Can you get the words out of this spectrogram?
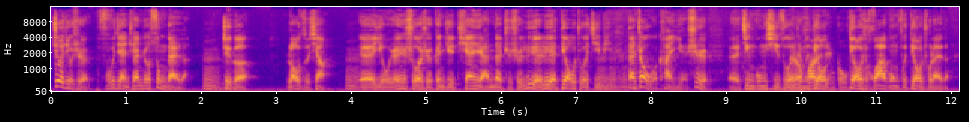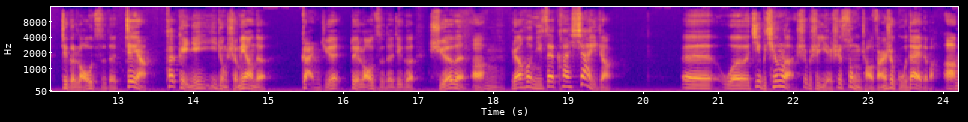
这就是福建泉州宋代的，嗯，这个老子像。呃，有人说是根据天然的，只是略略雕琢几笔，但照我看也是呃精工细作这么雕雕花功夫雕出来的。这个老子的这样，他给您一种什么样的感觉？对老子的这个学问啊，然后你再看下一张，呃，我记不清了，是不是也是宋朝？反正是古代的吧？啊，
